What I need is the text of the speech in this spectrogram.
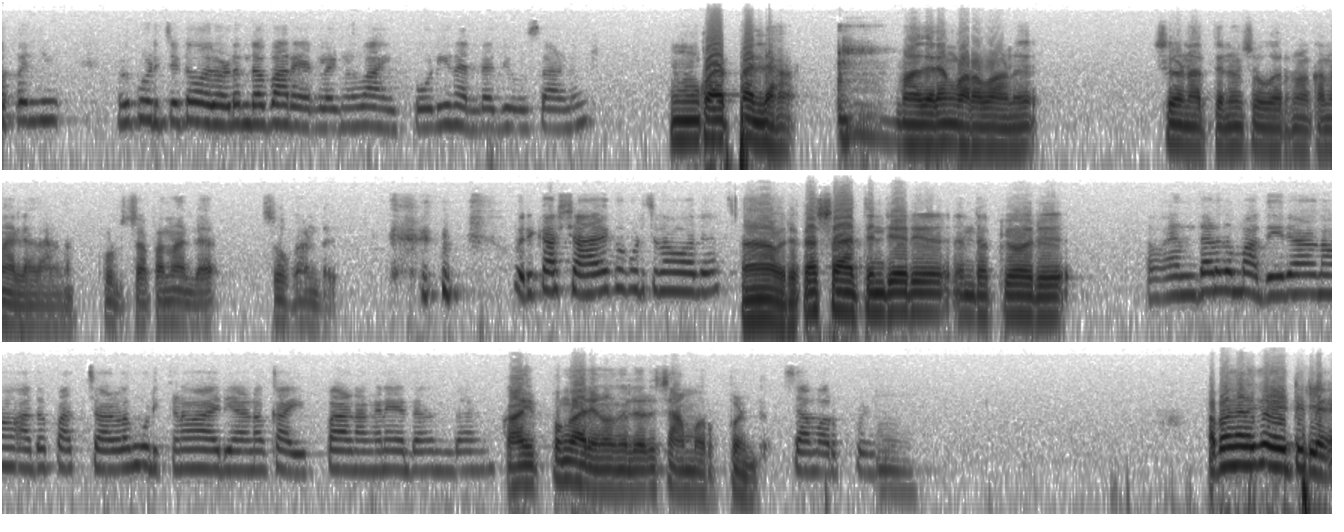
അപ്പൊ ഇനി നിങ്ങൾ കുടിച്ചിട്ട് ഓരോട് എന്താ പറയാറില്ല നിങ്ങൾ വാങ്ങിക്കോടി നല്ല ജ്യൂസാണ്. ഉം, കുഴപ്പമില്ല. മധുരം കുറവാണ്. ക്ഷീണത്തിനും ഷുഗറിനും ഒക്കെ നല്ലതാണ്. കുടിച്ചപ്പോൾ നല്ല സുഖമുണ്ട്. ഒരു കഷായൊക്കെ കുടിച്ചണ പോലെ? ആ ഒരു കഷായത്തിന്റെ ഒരു എന്തൊക്കെയോ ഒരു എന്താണത് മധുരാണോ? അതോ പച്ചവെള്ളം കുടിക്കണ കാര്യാണോ കയ്പാണോ അങ്ങനെ ഏതാ എന്താണ്? കയ്പും കാര്യങ്ങളൊന്നുമില്ല ഒരു ചമർപ്പുണ്ട്. സമർപ്പുണ്ട് അപ്പൊ അങ്ങനെ കേട്ടില്ലേ?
